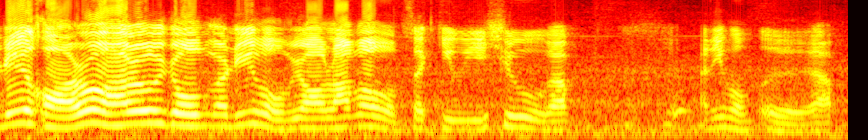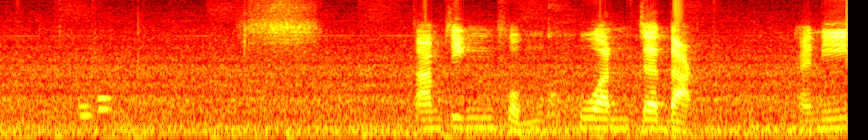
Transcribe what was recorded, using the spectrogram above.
นนี้ขอโทษครับทุกผู้ชมอันนี้ผมยอมรับว่าผมสกิลอิชูครับ อันนี้ผมเออครับ ตามจริงผมควรจะดัก อันนี้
